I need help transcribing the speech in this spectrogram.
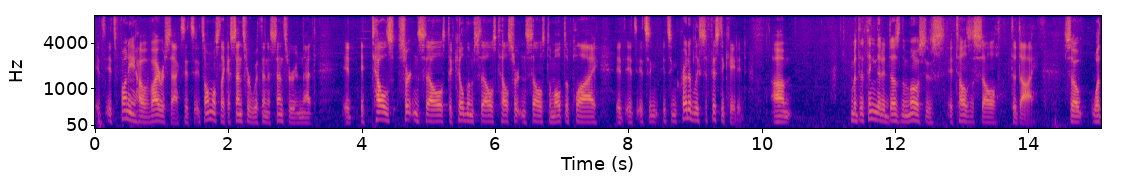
it's, it's funny how a virus acts. It's, it's almost like a sensor within a sensor in that it, it tells certain cells to kill themselves, tells certain cells to multiply. It, it's, it's, it's incredibly sophisticated. Um, but the thing that it does the most is it tells a cell to die. So what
